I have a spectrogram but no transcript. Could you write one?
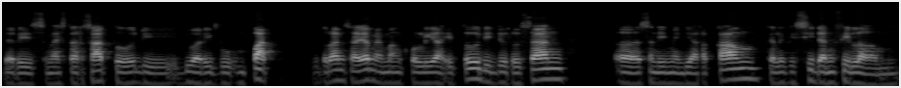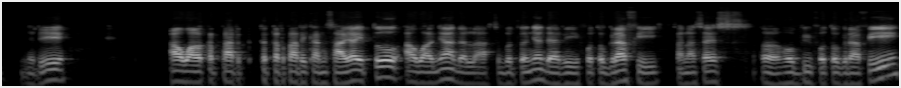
dari semester 1 di 2004. Kebetulan saya memang kuliah itu di jurusan uh, seni media rekam, televisi dan film. Jadi awal ketar ketertarikan saya itu awalnya adalah sebetulnya dari fotografi karena saya uh, hobi fotografi.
